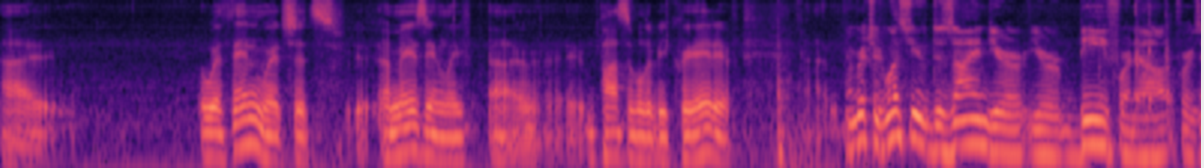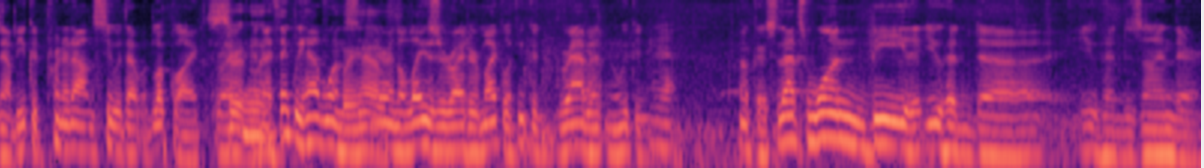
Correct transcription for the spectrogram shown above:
uh, within which it's amazingly uh, possible to be creative. And Richard, once you've designed your, your B for now, for example, you could print it out and see what that would look like, right? Certainly. And I think we have one We have. there in the laser writer. Michael, if you could grab it and we could. Yeah. Okay, so that's one B that you had uh, you had designed there.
